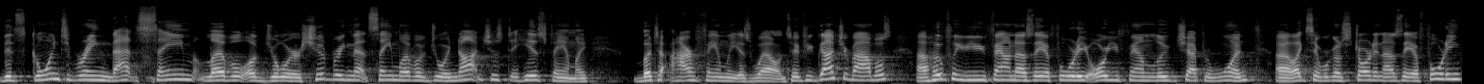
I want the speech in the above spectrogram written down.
that's going to bring that same level of joy, or should bring that same level of joy, not just to his family, but to our family as well. And so, if you've got your Bibles, uh, hopefully you found Isaiah 40 or you found Luke chapter 1. Uh, like I said, we're going to start in Isaiah 40,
